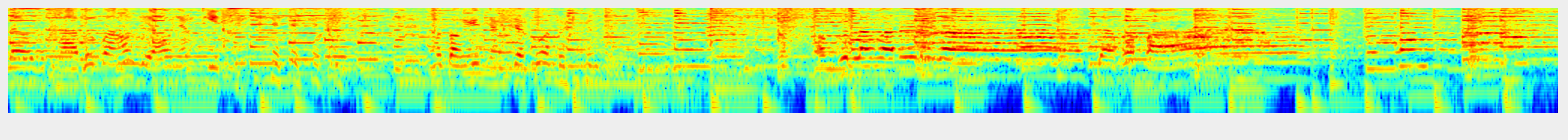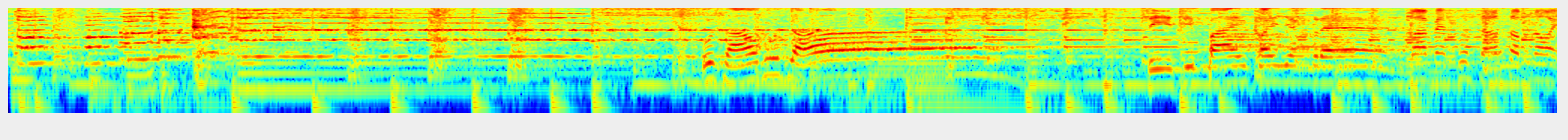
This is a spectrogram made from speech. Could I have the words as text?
เราถามเพื่อว่าเขาจะเอาหยังกินไม่ต้องเห็นอย่างจะคนขอบคุณรางวัลด้วยนะครับจากป้าป๋าผู้สาวผู้สาวสี่สิบปลายไฟยังแรงมาเป็นผู้สาวสำน้อย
